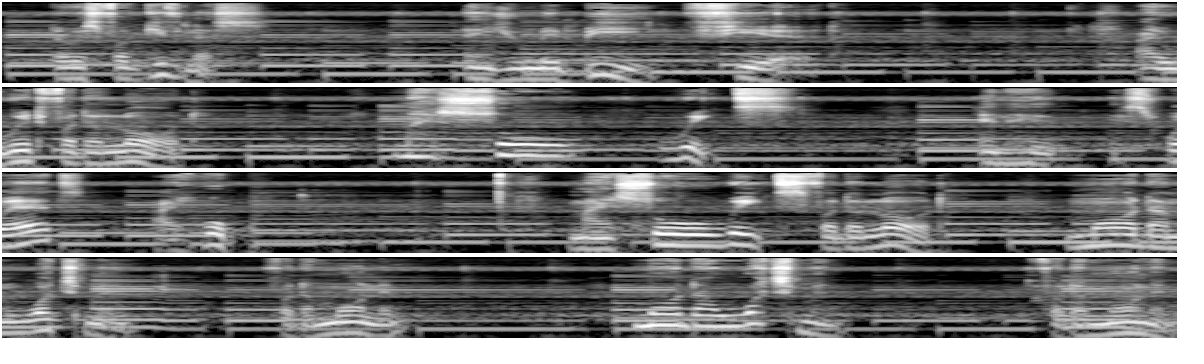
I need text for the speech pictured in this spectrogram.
there is forgiveness, and you may be feared. I wait for the Lord. My soul waits, and his, his words I hope. My soul waits for the Lord more than watchmen for the morning, more than watchmen for the morning.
